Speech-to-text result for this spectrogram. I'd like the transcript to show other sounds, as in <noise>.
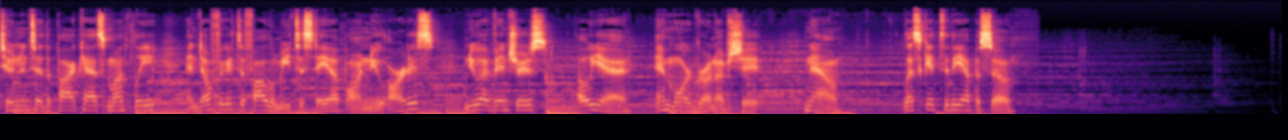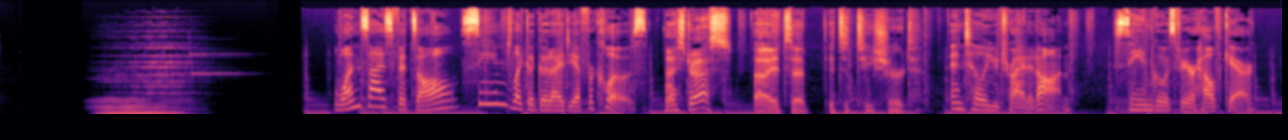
Tune into the podcast monthly, and don't forget to follow me to stay up on new artists, new adventures, oh yeah, and more grown up shit. Now, let's get to the episode. One size fits all seemed like a good idea for clothes Nice dress. Uh, it's a it's a t-shirt. until you tried it on. Same goes for your healthcare.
